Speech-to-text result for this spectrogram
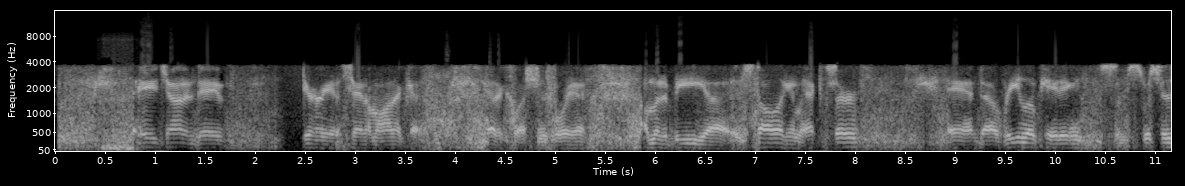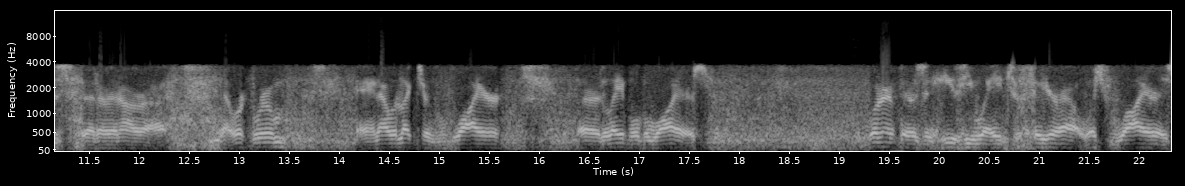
Hey, John and Dave. Gary in Santa Monica. I had a question for you. I'm going to be uh, installing an Xserve and uh, relocating some switches that are in our uh, network room, and I would like to wire or label the wires wonder if there's an easy way to figure out which wire is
